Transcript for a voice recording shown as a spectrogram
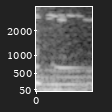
you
